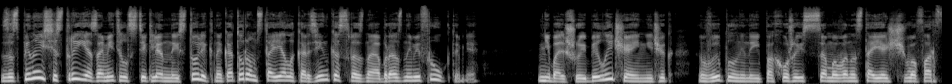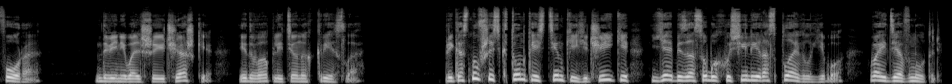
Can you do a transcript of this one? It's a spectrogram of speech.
За спиной сестры я заметил стеклянный столик, на котором стояла корзинка с разнообразными фруктами. Небольшой белый чайничек, выполненный, похоже, из самого настоящего фарфора. Две небольшие чашки и два плетеных кресла. Прикоснувшись к тонкой стенке ячейки, я без особых усилий расплавил его, войдя внутрь.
